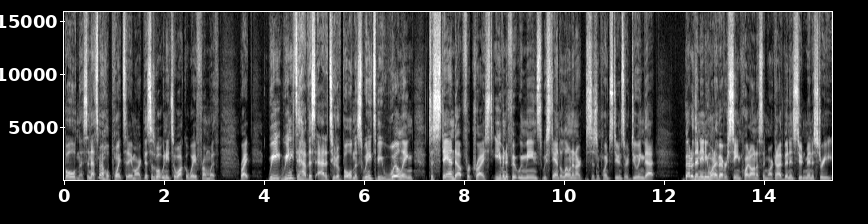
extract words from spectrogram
boldness. And that's my whole point today, Mark. This is what we need to walk away from with, right? We, we need to have this attitude of boldness. We need to be willing to stand up for Christ, even if it means we stand alone. And our decision point students are doing that better than anyone I've ever seen, quite honestly, Mark. And I've been in student ministry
